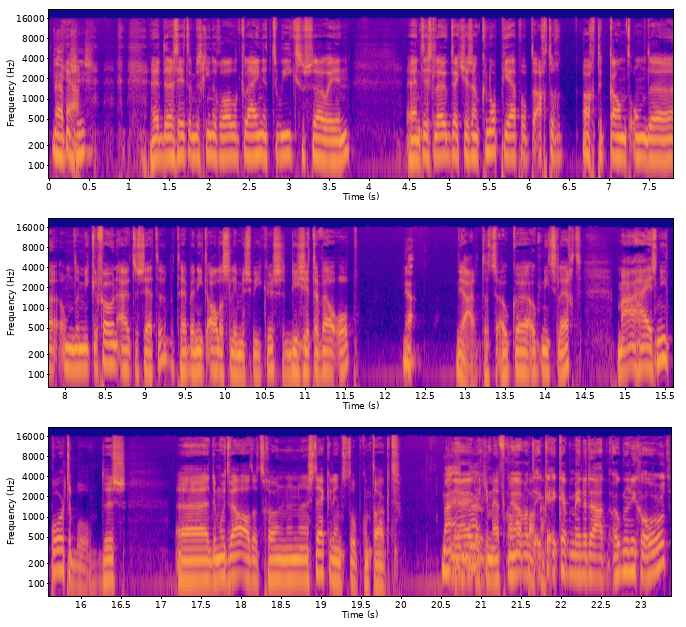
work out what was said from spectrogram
Ja, precies. Daar zitten misschien nog wel kleine tweaks of zo in. En het is leuk dat je zo'n knopje hebt op de achter, achterkant om de, om de microfoon uit te zetten. Dat hebben niet alle slimme speakers. Die zitten wel op. Ja. Ja, dat is ook, eh, ook niet slecht. Maar hij is niet portable. Dus eh, er moet wel altijd gewoon een, stekker in het stopcontact. Maar, Nee, maar- Dat je hem even kan ja, want ik, ik heb hem inderdaad ook nog niet gehoord.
